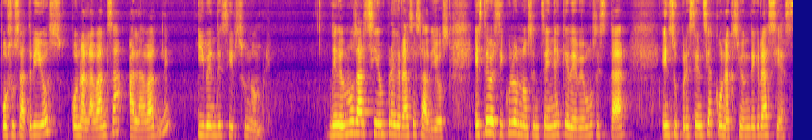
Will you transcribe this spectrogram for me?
por sus atríos con alabanza, alabadle y bendecir su nombre. Debemos dar siempre gracias a Dios. Este versículo nos enseña que debemos estar en su presencia con acción de gracias.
